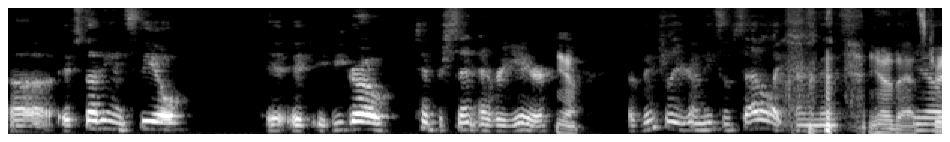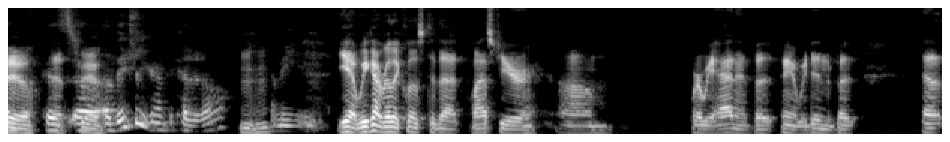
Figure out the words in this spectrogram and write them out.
uh, if Study in Steel, if if you grow ten percent every year, yeah eventually you're going to need some satellite tournaments. yeah that's you know, true that's true. Uh, eventually you're going to have to cut it off. hmm I mean, Yeah, we got really close to that last year, um, where we hadn't, but you know, we didn't. But uh,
